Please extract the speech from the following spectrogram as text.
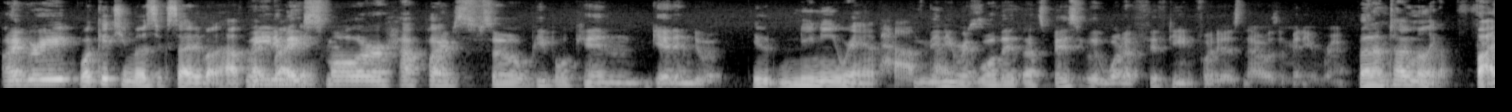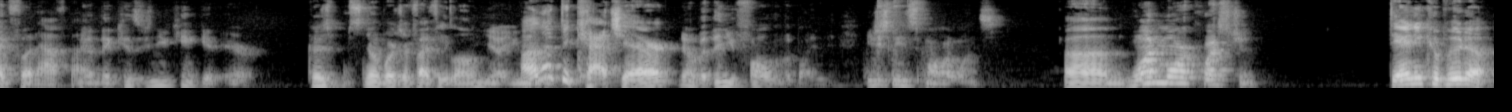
I agree. What gets you most excited about half pipe? We need to riding? make smaller half pipes so people can get into it. Dude, mini ramp half Mini ramp. Well, they, that's basically what a 15 foot is now is a mini ramp. But I'm talking about like a five foot half Yeah, pipe because then you can't get air. because snowboards are five feet long. Yeah, you I like to catch air. No, but then you follow the button. You just need smaller ones. Um, One more question. Danny Caputo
